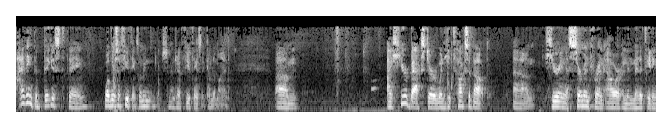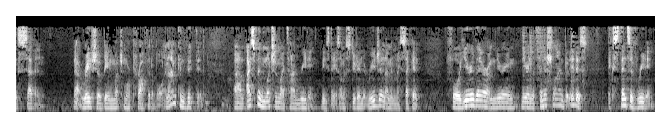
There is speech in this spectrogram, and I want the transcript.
I think the biggest thing, well, there's a few things. Let me just mention a few things that come to mind. Um, I hear Baxter when he talks about um, hearing a sermon for an hour and then meditating seven. That ratio being much more profitable. And I'm convicted. Um, I spend much of my time reading these days. I'm a student at Regent. I'm in my second full year there. I'm nearing nearing the finish line, but it is extensive reading.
